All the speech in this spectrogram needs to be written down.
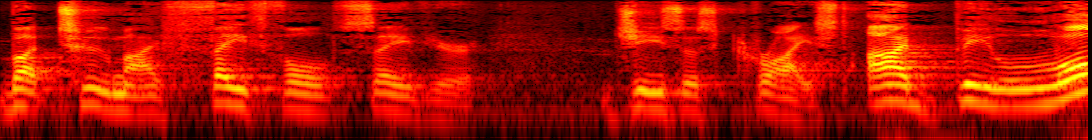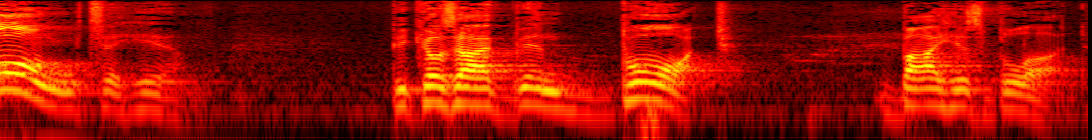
but to my faithful Savior, Jesus Christ. I belong to Him because I've been bought by His blood.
